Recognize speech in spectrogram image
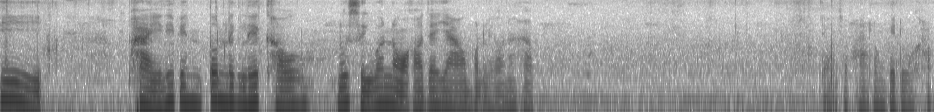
ที่ไผ่ที่เป็นต้นเล็กๆเขารู้สึกว่าหน่อเขาจะยาวหมดแล้วนะครับ เดี๋ยวจะพาลงไปดูครับ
